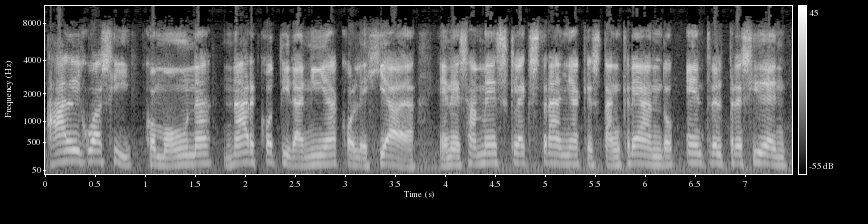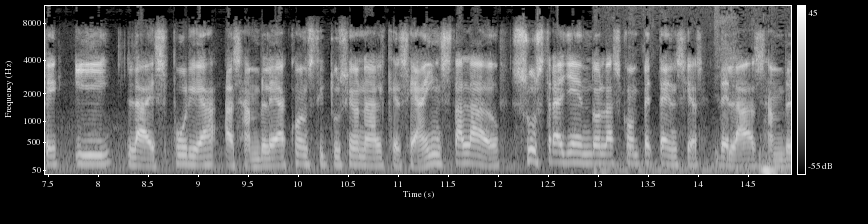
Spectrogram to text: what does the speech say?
algo así como una narcotiranía colegiada en esa mezcla extraña que están creando entre el presidente y la espuria Asamblea Constitucional que se ha instalado sustrayendo las competencias de la Asamblea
